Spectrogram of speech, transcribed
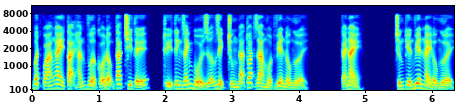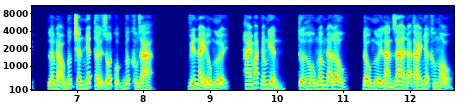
bất quá ngay tại hắn vừa có động tác chi tế, thủy tinh danh bồi dưỡng dịch chúng đã toát ra một viên đầu người. Cái này, chứng kiến viên này đầu người, lâm đào bước chân nhất thời rốt cuộc bước không ra. Viên này đầu người, hai mắt nhắm nghiền, tựa hồ ngâm đã lâu, đầu người làn da đã tái nhợt không màu,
